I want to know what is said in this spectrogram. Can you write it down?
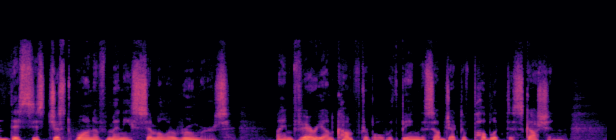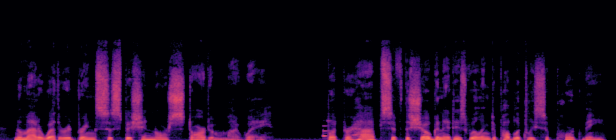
This is just one of many similar rumors. I am very uncomfortable with being the subject of public discussion, no matter whether it brings suspicion or stardom my way. But perhaps if the shogunate is willing to publicly support me,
